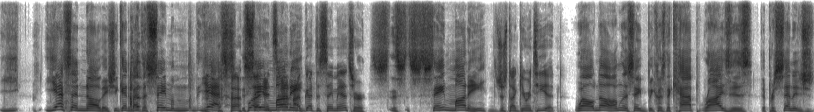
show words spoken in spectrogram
Y- yes and no. They should get about the same. Yes, the Well, same uh, money. I've got the same answer. s- same money. Just not guarantee it. Well, no, I'm going to say because the cap rises, the percentage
